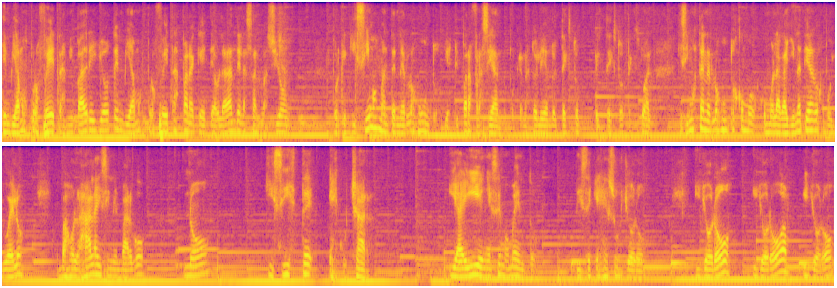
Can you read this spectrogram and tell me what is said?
Enviamos profetas, mi padre y yo te enviamos profetas para que te hablaran de la salvación, porque quisimos mantenerlos juntos, y estoy parafraseando, porque no estoy leyendo el texto, el texto textual, quisimos tenerlos juntos como, como la gallina tiene los polluelos bajo las alas y sin embargo no quisiste escuchar. Y ahí en ese momento dice que Jesús lloró, y lloró, y lloró, y lloró,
